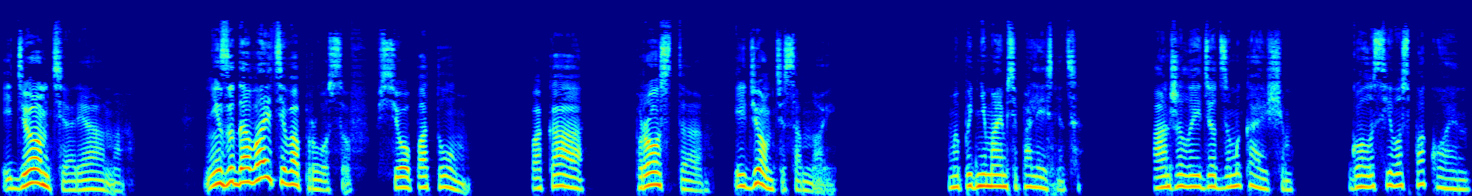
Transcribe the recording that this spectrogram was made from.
«Идемте, Ариана. Не задавайте вопросов, все потом. Пока просто идемте со мной». Мы поднимаемся по лестнице. Анжела идет замыкающим. Голос его спокоен.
